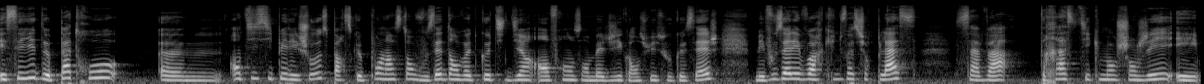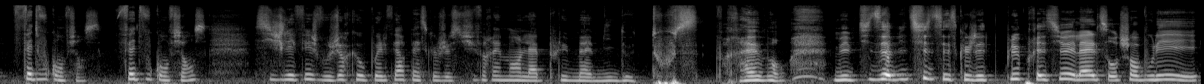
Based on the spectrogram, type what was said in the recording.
essayez de pas trop euh, anticiper les choses parce que pour l'instant vous êtes dans votre quotidien en France, en Belgique, en Suisse ou que sais-je, mais vous allez voir qu'une fois sur place, ça va drastiquement changer et faites-vous confiance. Faites-vous confiance. Si je l'ai fait, je vous jure que vous pouvez le faire parce que je suis vraiment la plus mamie de tous. Vraiment. Mes petites habitudes, c'est ce que j'ai de plus précieux et là, elles sont chamboulées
